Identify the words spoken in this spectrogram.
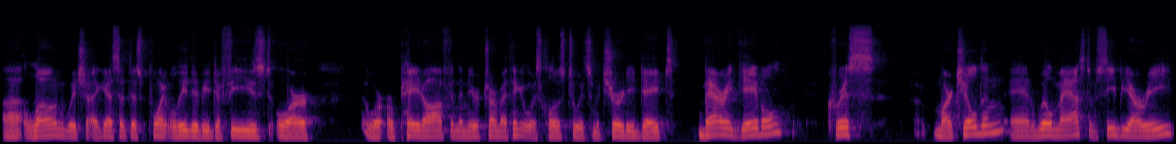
uh, loan, which I guess at this point will either be defeased or, or or paid off in the near term. I think it was close to its maturity date. Barry Gable, Chris Marchildon, and Will Mast of CBRE,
